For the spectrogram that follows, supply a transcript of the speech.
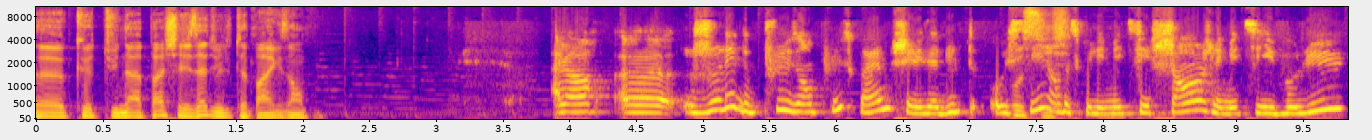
euh, que tu n'as pas chez les adultes, par exemple? Alors, euh, je l'ai de plus en plus quand même chez les adultes aussi, hein, parce que les métiers changent, les métiers évoluent.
